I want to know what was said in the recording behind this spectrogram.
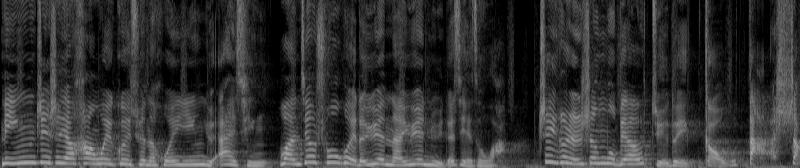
您这是要捍卫贵圈的婚姻与爱情，挽救出轨的越男越女的节奏啊！这个人生目标绝对高大上。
